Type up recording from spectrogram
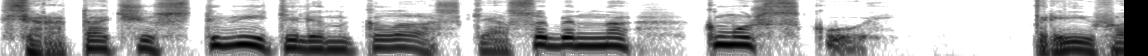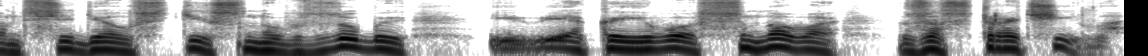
Сирота чувствителен к ласке, особенно к мужской. Трифон сидел, стиснув зубы, и века его снова застрочило.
